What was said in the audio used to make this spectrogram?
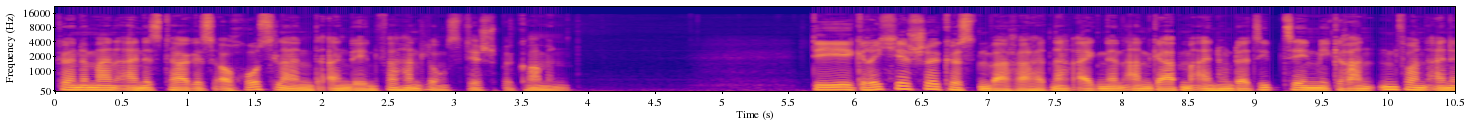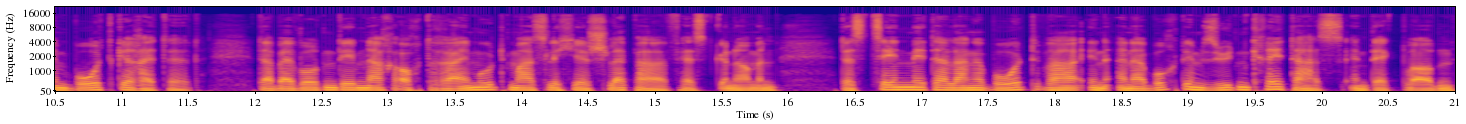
könne man eines Tages auch Russland an den Verhandlungstisch bekommen. Die griechische Küstenwache hat nach eigenen Angaben 117 Migranten von einem Boot gerettet. Dabei wurden demnach auch drei mutmaßliche Schlepper festgenommen. Das zehn Meter lange Boot war in einer Bucht im Süden Kretas entdeckt worden.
